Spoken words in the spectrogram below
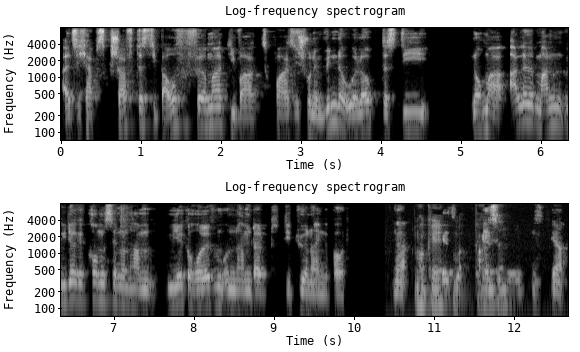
Also ich habe es geschafft, dass die Baufirma, die war quasi schon im Winterurlaub, dass die nochmal alle Mann wiedergekommen sind und haben mir geholfen und haben dort die Türen eingebaut. Ja. Okay, jetzt, Wahnsinn. Jetzt, ja.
